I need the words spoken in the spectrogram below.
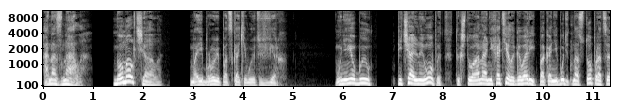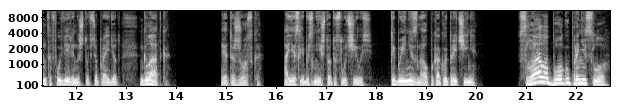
Она знала, но молчала. Мои брови подскакивают вверх. У нее был печальный опыт, так что она не хотела говорить, пока не будет на сто процентов уверена, что все пройдет гладко. Это жестко. А если бы с ней что-то случилось? Ты бы и не знал, по какой причине. Слава богу, пронесло.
